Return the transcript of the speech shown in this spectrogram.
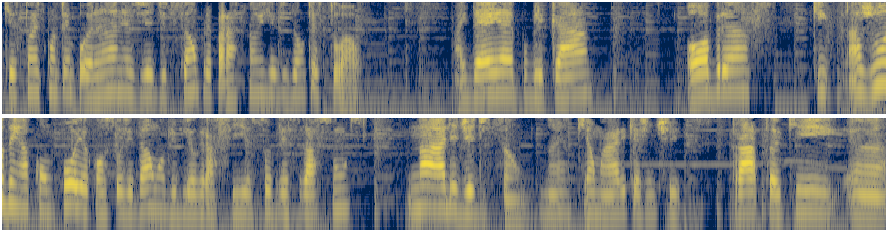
Questões Contemporâneas de Edição, Preparação e Revisão Textual. A ideia é publicar obras que ajudem a compor e a consolidar uma bibliografia sobre esses assuntos na área de edição, né? que é uma área que a gente trata aqui, uh,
